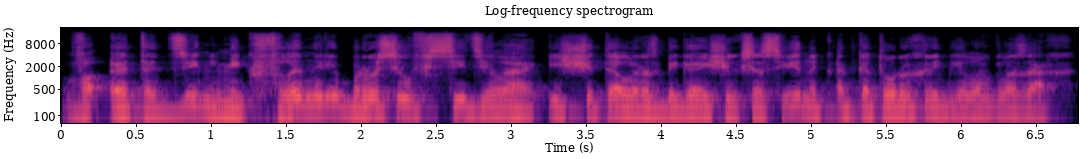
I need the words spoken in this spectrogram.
В этот день Мик Фленнери бросил все дела и считал разбегающихся свинок, от которых рябило в глазах.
